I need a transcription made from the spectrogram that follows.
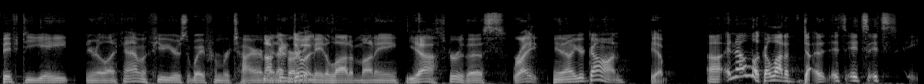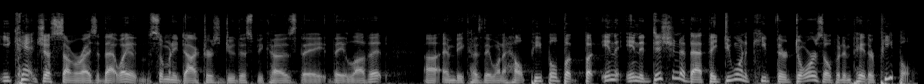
58 and you're like, I'm a few years away from retirement. Not I've already it. made a lot of money. Yeah. Screw this. Right? You know, you're gone. Yep. Uh, and now look, a lot of it's it's it's you can't just summarize it that way. So many doctors do this because they they love it uh, and because they want to help people. But but in in addition to that, they do want to keep their doors open and pay their people.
